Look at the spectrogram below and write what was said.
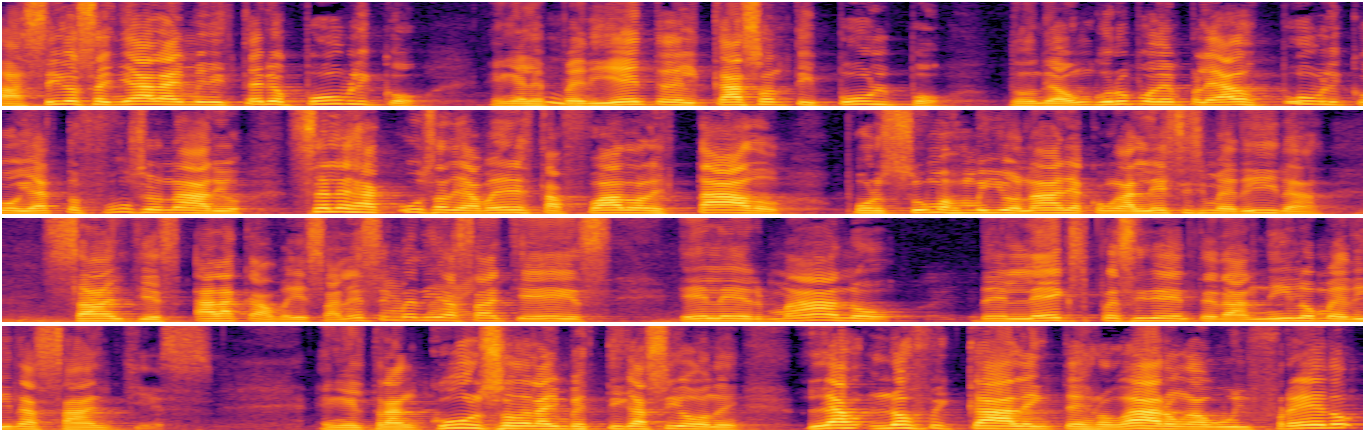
Así lo señala el Ministerio Público en el expediente del caso Antipulpo, donde a un grupo de empleados públicos y altos funcionarios se les acusa de haber estafado al Estado por sumas millonarias con Alexis Medina Sánchez a la cabeza. Alexis Medina Sánchez es el hermano del expresidente Danilo Medina Sánchez. En el transcurso de las investigaciones, la- los fiscales interrogaron a Wilfredo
